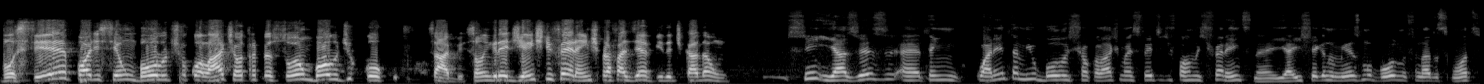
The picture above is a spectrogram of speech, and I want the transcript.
Você pode ser um bolo de chocolate, a outra pessoa é um bolo de coco, sabe? São ingredientes diferentes para fazer a vida de cada um. Sim, e às vezes é, tem 40 mil bolos de chocolate, mas feitos de formas diferentes, né? E aí chega no mesmo bolo, no final das contas,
